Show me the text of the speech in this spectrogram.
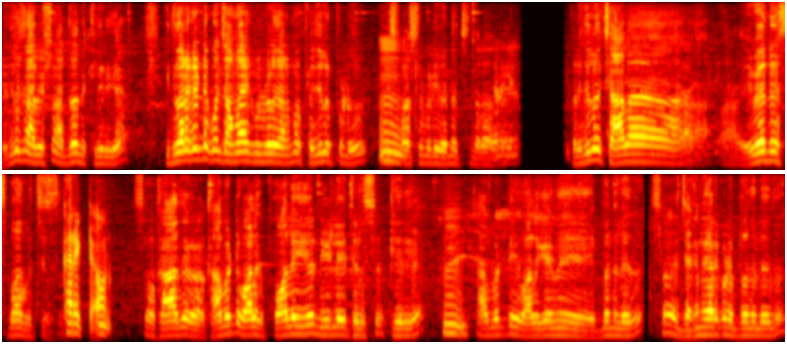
ప్రజలకు ఆ విషయం అర్థమైంది క్లియర్గా. ఇదివరకంటే కొంచెం అమాయకం ఉండేది కానీ ప్రజలు ఇప్పుడు సోషల్ మీడియా ఇవన్నీ వచ్చిన తర్వాత. ప్రజలు చాలా అవేర్నెస్ బాగా వచ్చేసింది. కరెక్ట్ అవును. సో కాదు కాబట్టి వాళ్ళకి ఫాలో అయ్యో నీళ్ళు అయ్యో తెలుసు క్లియర్గా హ్మ్. కాబట్టి వాళ్ళకేమీ ఇబ్బంది లేదు. సో జగన్ గారికి కూడా ఇబ్బంది లేదు.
